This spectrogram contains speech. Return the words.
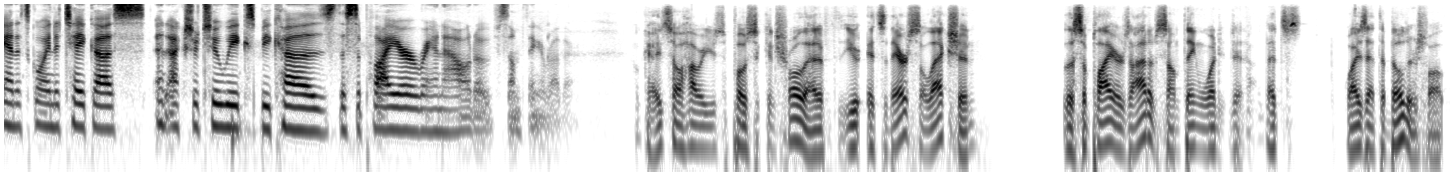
and it's going to take us an extra two weeks because the supplier ran out of something or other"? Okay, so how are you supposed to control that if it's their selection? The supplier's out of something. What? That's why is that the builder's fault?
